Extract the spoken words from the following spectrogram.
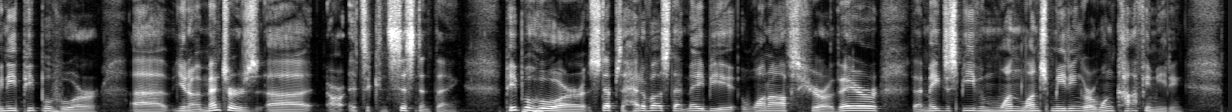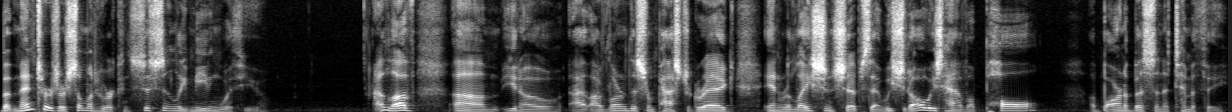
we need people who are, uh, you know, mentors. Uh, are it's a consistent thing. People who are steps ahead of us. That may be one-offs here or there. That may just be even one lunch meeting or one coffee meeting. But mentors are someone who are consistently meeting with you. I love, um, you know, I, I've learned this from Pastor Greg in relationships that we should always have a Paul, a Barnabas, and a Timothy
